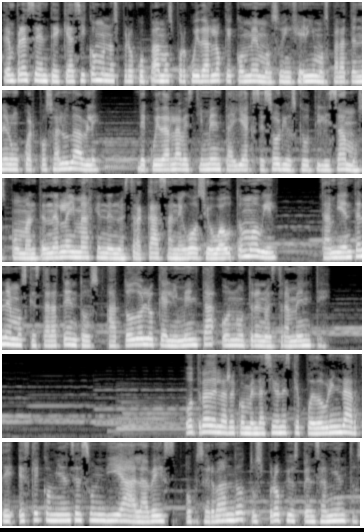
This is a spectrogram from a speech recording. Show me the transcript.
Ten presente que así como nos preocupamos por cuidar lo que comemos o ingerimos para tener un cuerpo saludable, de cuidar la vestimenta y accesorios que utilizamos o mantener la imagen de nuestra casa, negocio o automóvil, también tenemos que estar atentos a todo lo que alimenta o nutre nuestra mente. Otra de las recomendaciones que puedo brindarte es que comiences un día a la vez observando tus propios pensamientos.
